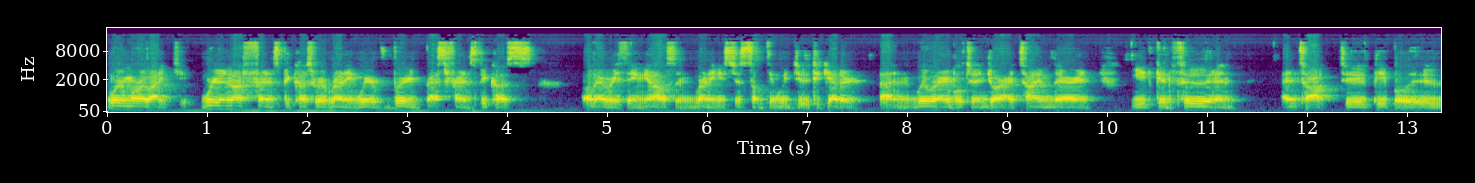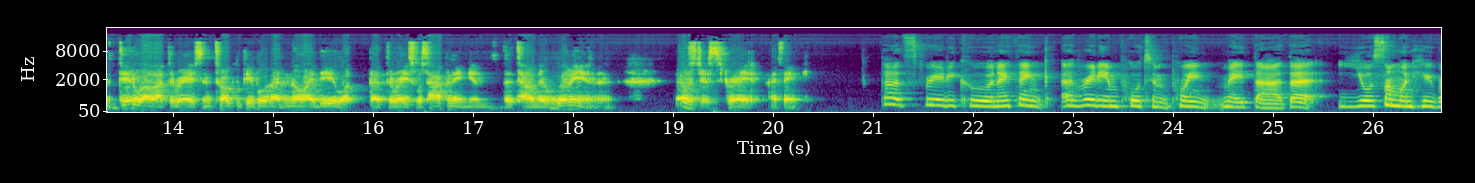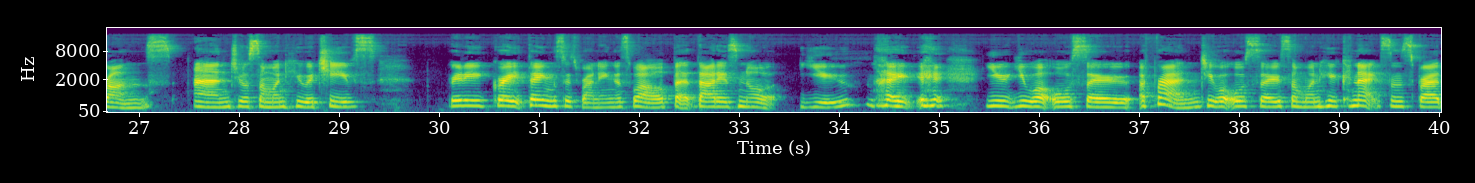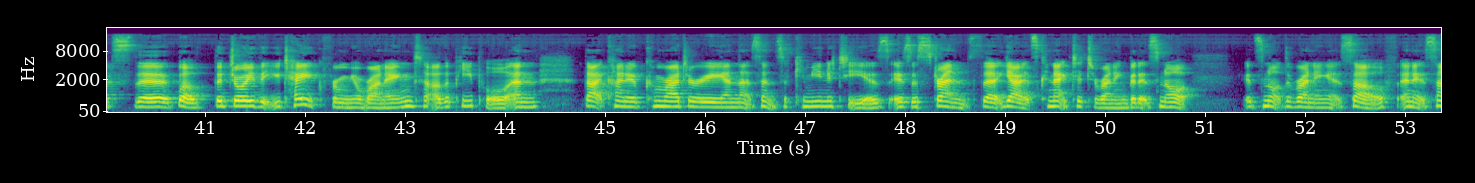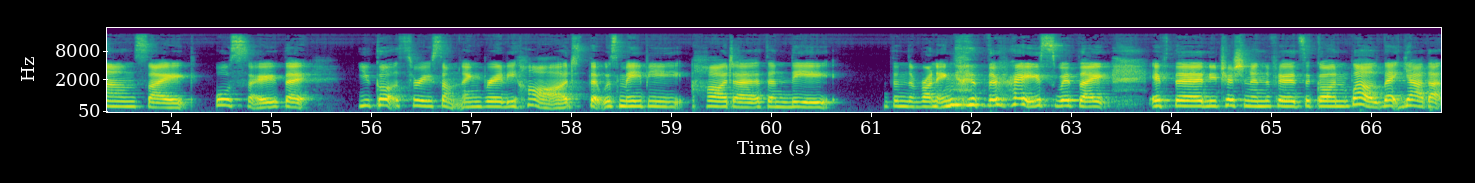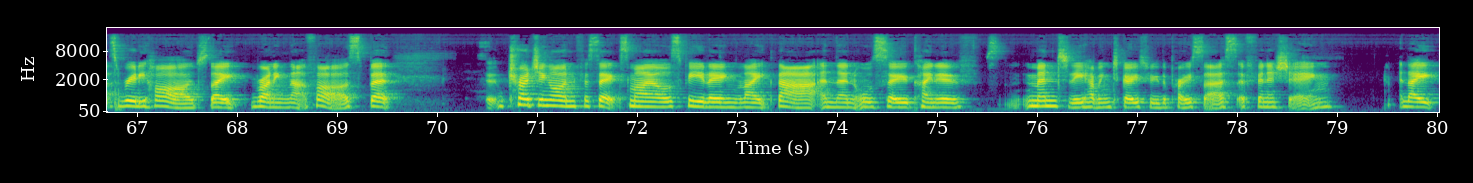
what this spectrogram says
we're more like we're not friends because we're running. We're we're best friends because of everything else. And running is just something we do together. And we were able to enjoy our time there and eat good food and and talk to people who did well at the race and talk to people who had no idea what that the race was happening in the town they were living in. And it was just great. I think. That's really cool. And I think a really important point made there that you're someone who runs and you're someone who achieves really great things with running as well. But that is not you. Like you you are also a friend. You are also someone who connects and spreads the well the joy that you take from your running to other people. And that kind of camaraderie and that sense of community is is a strength that yeah it's connected to running but it's not it's not the running itself. And it sounds like also that you got through something really hard that was maybe harder than the than the running the race with like if the nutrition and the fluids are gone well that yeah that's really hard like running that fast. But uh, trudging on for six miles feeling like that and then also kind of mentally having to go through the process of finishing like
